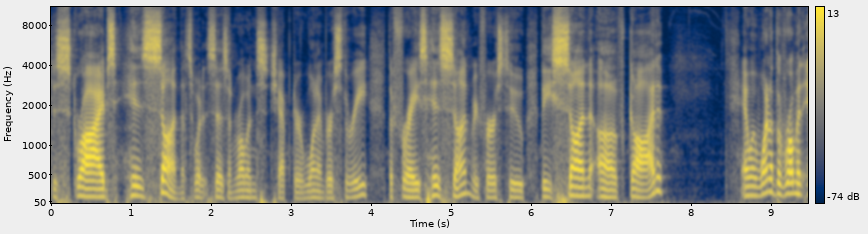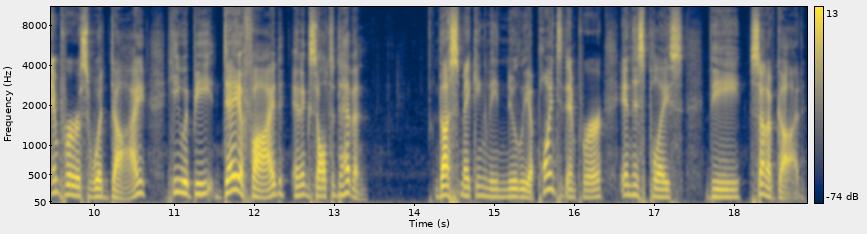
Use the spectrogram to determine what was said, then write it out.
describes his son. That's what it says in Romans chapter 1 and verse 3. The phrase his son refers to the Son of God. And when one of the Roman emperors would die, he would be deified and exalted to heaven, thus making the newly appointed emperor in his place the Son of God.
